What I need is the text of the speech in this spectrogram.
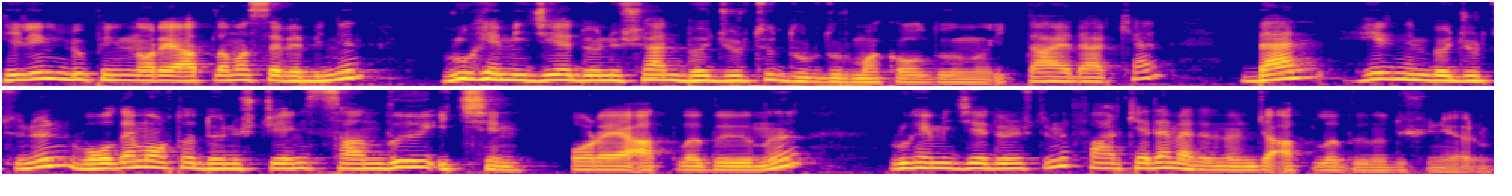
Harry'nin Lupin'in oraya atlama sebebinin ruh emiciye dönüşen böcürtü durdurmak olduğunu iddia ederken ben Harry'nin böcürtünün Voldemort'a dönüşeceğini sandığı için oraya atladığını, ruh emiciye dönüştüğünü fark edemeden önce atladığını düşünüyorum.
